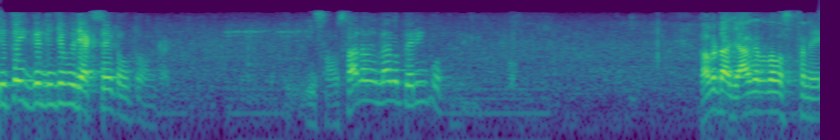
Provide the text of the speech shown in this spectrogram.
చెప్తే ఇక్కడి నుంచి వీడు ఎక్సైట్ అవుతూ ఉంటాడు. ఈ సంసారం ఇలాగ పెరిగిపోతుంది. కాబట్టి ఆ జాగ్రత్త అవస్థని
